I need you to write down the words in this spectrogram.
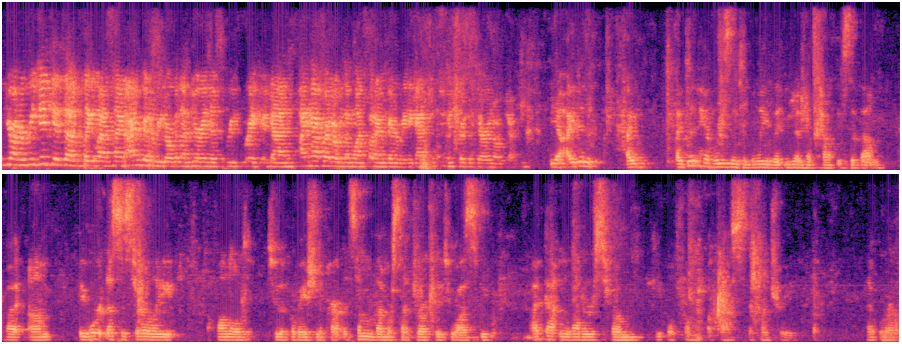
Your Honor, we did get them late last night. I'm gonna read over them during this brief break again. I have read over them once, but I'm gonna read again just to ensure that there are no objections. Yeah, I didn't, I, I didn't have reason to believe that you didn't have copies of them, but, um, they weren't necessarily funneled to the probation department. Some of them were sent directly to us. We, I've gotten letters from people from across the country that were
